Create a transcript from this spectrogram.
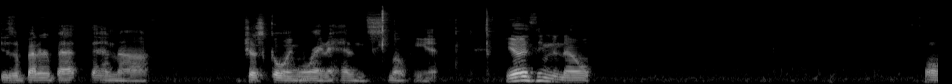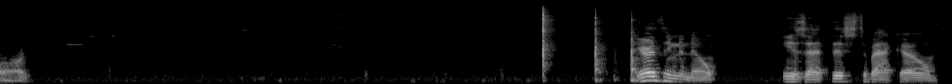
is a better bet than uh, just going right ahead and smoking it. The other thing to note, hold on, The other thing to note is that this tobacco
